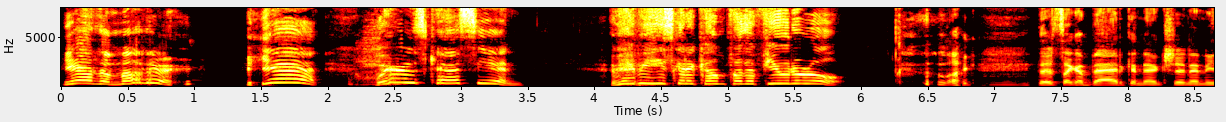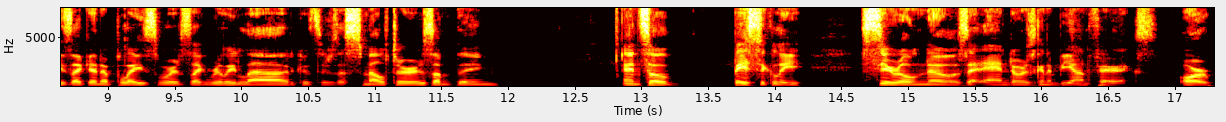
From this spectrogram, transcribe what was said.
yeah, the mother, yeah, where is Cassian? Maybe he's gonna come for the funeral. like there's like a bad connection, and he's like in a place where it's like really loud because there's a smelter or something, and so basically, Syril knows that Andor is gonna be on Ferrix, or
